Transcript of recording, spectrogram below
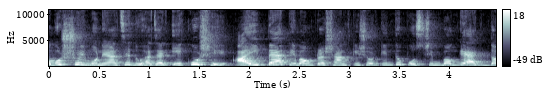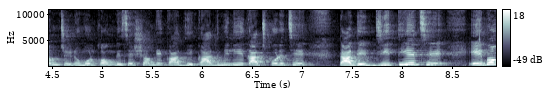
অবশ্যই মনে আছে দু হাজার একুশে আইপ্যাক এবং প্রশান্ত কিশোর কিন্তু পশ্চিমবঙ্গে একদম তৃণমূল কংগ্রেসের সঙ্গে কাঁধে কাঁধ মিলিয়ে কাজ করেছে, তাদের জিতিয়েছে এবং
